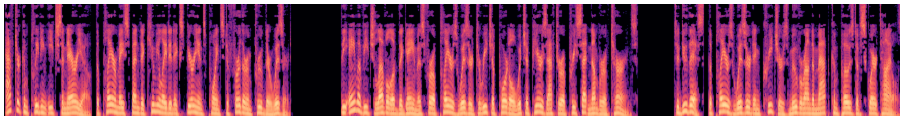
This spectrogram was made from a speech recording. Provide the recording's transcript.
After completing each scenario, the player may spend accumulated experience points to further improve their wizard. The aim of each level of the game is for a player's wizard to reach a portal which appears after a preset number of turns. To do this, the player's wizard and creatures move around a map composed of square tiles,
